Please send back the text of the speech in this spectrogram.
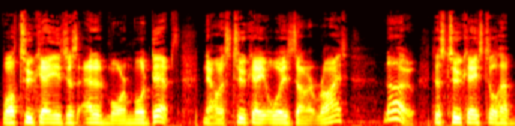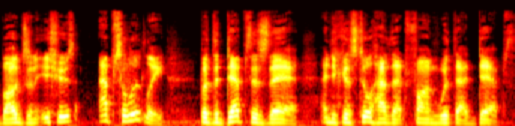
while 2K has just added more and more depth. Now, has 2K always done it right? No. Does 2K still have bugs and issues? Absolutely. But the depth is there, and you can still have that fun with that depth.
